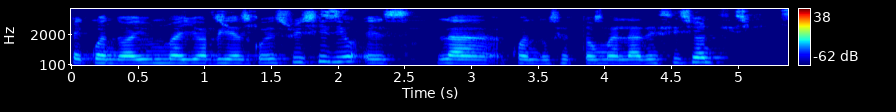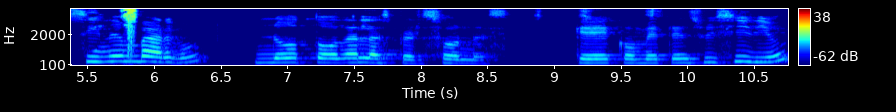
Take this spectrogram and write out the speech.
eh, cuando hay un mayor riesgo de suicidio es la, cuando se toma la decisión. Sin embargo, no todas las personas que cometen suicidio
